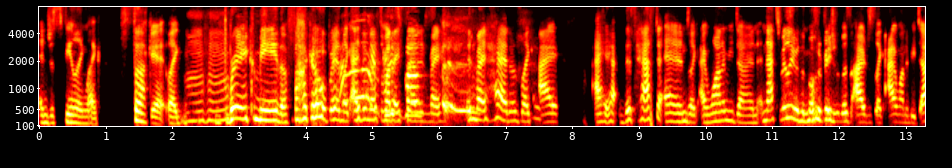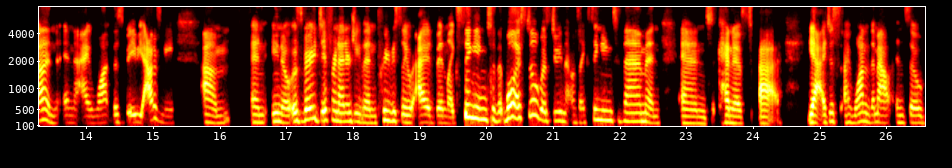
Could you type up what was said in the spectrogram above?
and just feeling like fuck it like mm-hmm. break me the fuck open like i think that's what i said in my in my head I was like i I this has to end. Like I want to be done, and that's really what the motivation was. I just like I want to be done, and I want this baby out of me. Um, and you know, it was very different energy than previously, where I had been like singing to the. Well, I still was doing that. I was like singing to them, and and kind of, uh, yeah. I just I wanted them out, and so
